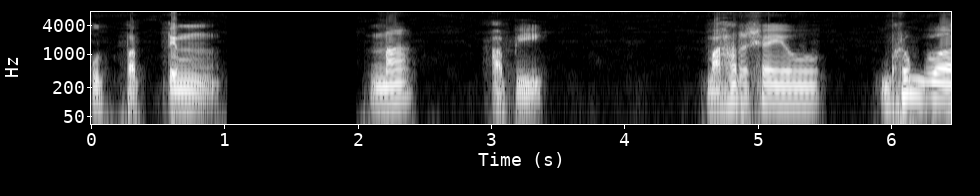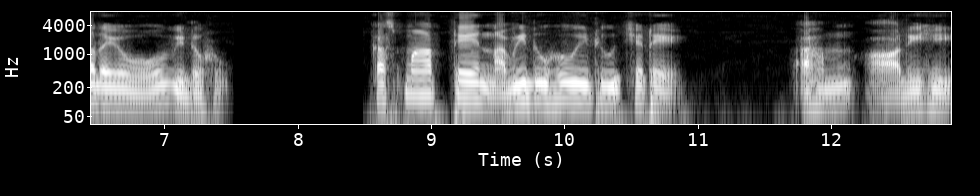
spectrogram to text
उत्पत्तिम्। न अपि। महर्षयो भृग्वादयो विदुः कस्मात्ते न विदुः इति उच्यते। अहम् आदिः।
